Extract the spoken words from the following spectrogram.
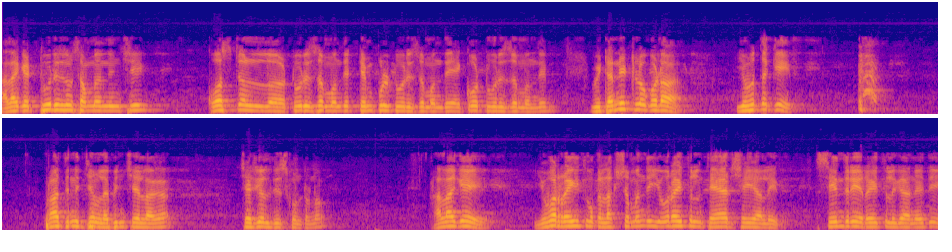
అలాగే టూరిజం సంబంధించి కోస్టల్ టూరిజం ఉంది టెంపుల్ టూరిజం ఉంది ఎకో టూరిజం ఉంది. వీటన్నిటిలో కూడా యువతకి ప్రాతినిధ్యం లభించేలాగా చర్యలు తీసుకుంటున్నాం. అలాగే యువ రైతు ఒక లక్ష మంది యువ రైతులను తయారు చేయాలి. సేంద్రియ రైతులుగా అనేది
